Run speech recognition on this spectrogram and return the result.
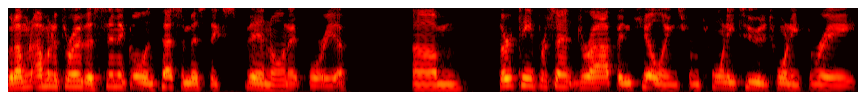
but I'm, I'm going to throw the cynical and pessimistic spin on it for you. Um, 13% drop in killings from 22 to 23,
